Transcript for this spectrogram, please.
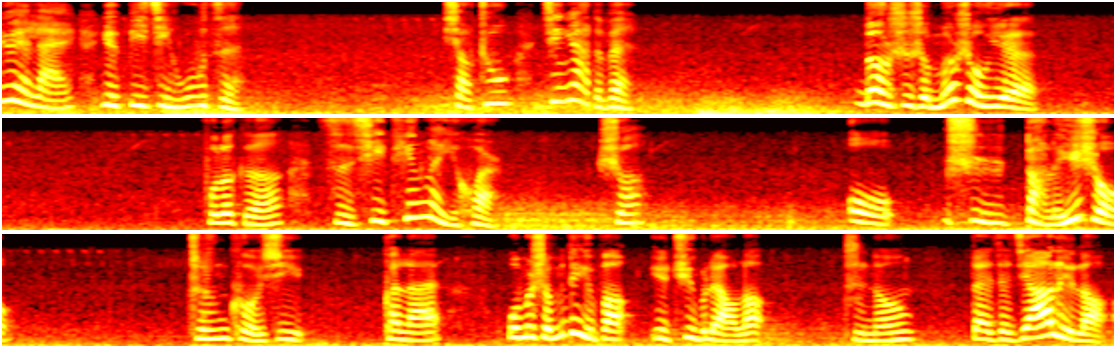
越来越逼近屋子。小猪惊讶的问：“那是什么声音？”弗洛格仔细听了一会儿，说：“哦，是打雷声。真可惜，看来我们什么地方也去不了了，只能……”待在家里了。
